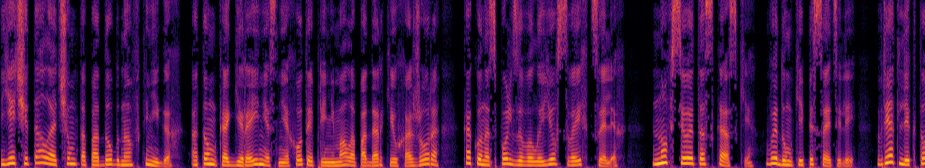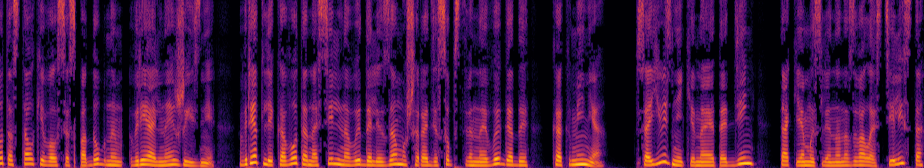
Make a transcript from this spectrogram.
Я читала о чем то подобном в книгах, о том, как героиня с неохотой принимала подарки ухажёра, как он использовал ее в своих целях. Но все это сказки, выдумки писателей. Вряд ли кто-то сталкивался с подобным в реальной жизни. Вряд ли кого-то насильно выдали замуж ради собственной выгоды, как меня. Союзники на этот день, так я мысленно назвала стилиста,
